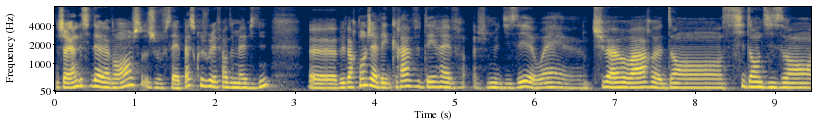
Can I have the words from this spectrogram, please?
j'ai rien décidé à l'avance, je ne savais pas ce que je voulais faire de ma vie. Euh, mais par contre, j'avais grave des rêves. Je me disais, ouais, euh, tu vas voir, euh, dans 6 dans 10 ans,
